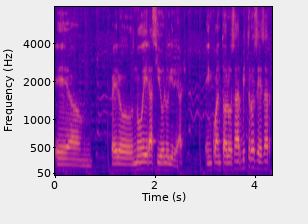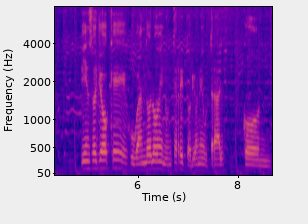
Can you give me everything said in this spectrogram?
eh, um, pero no hubiera sido lo ideal. En cuanto a los árbitros, César, pienso yo que jugándolo en un territorio neutral con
